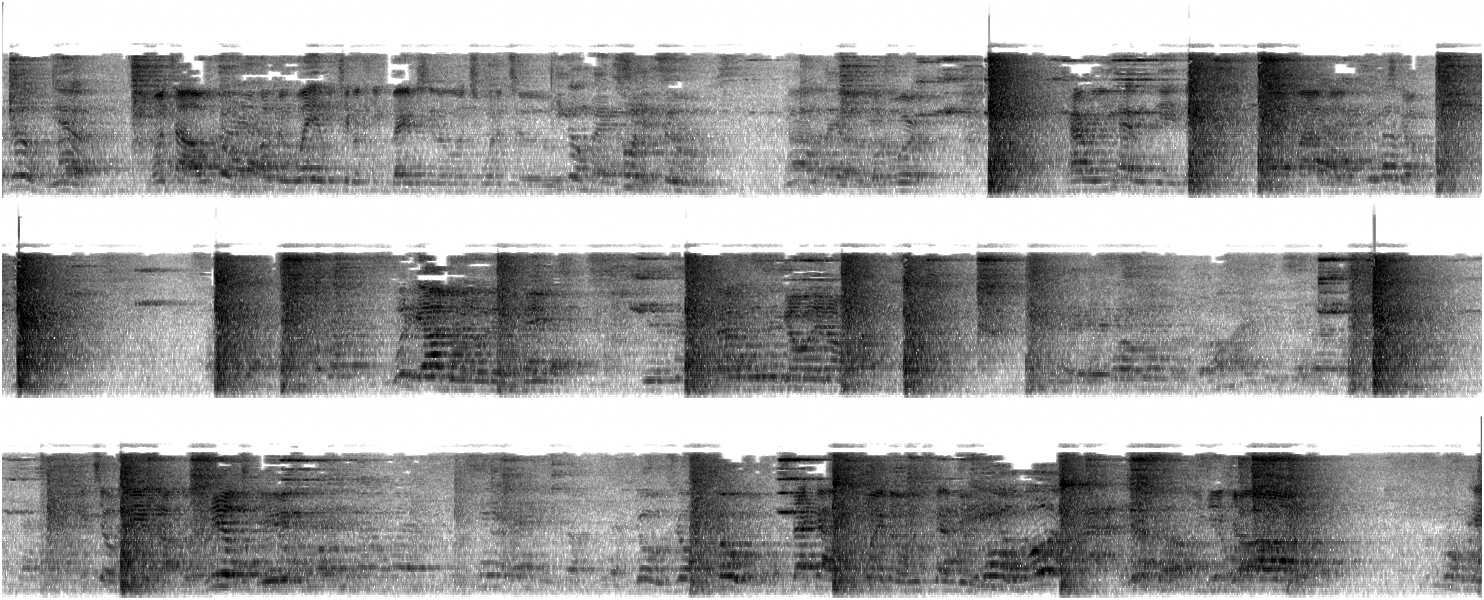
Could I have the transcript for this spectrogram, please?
Let's go. Yeah. One time, we're gonna come in way, we just gonna keep babysitting a little 22. He gonna babysit. 22. He Uh, gonna go, go to work. Kyrie, you haven't did that since last five minutes. Let's go. What are y'all doing over there, man? What's going on. Get your hands off the hips, dude. Go, go, go. Back out.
